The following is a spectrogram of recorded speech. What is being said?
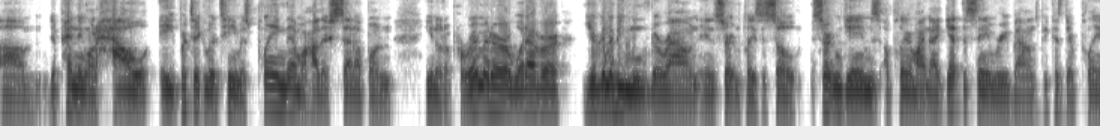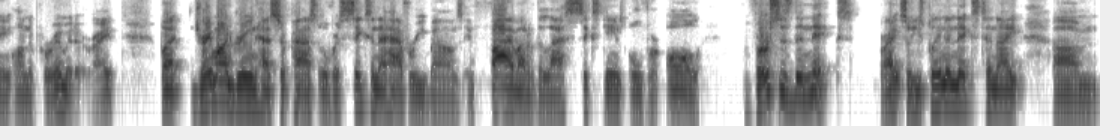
um, depending on how a particular team is playing them or how they're set up on, you know, the perimeter or whatever, you're going to be moved around in certain places. So certain games, a player might not get the same rebounds because they're playing on the perimeter, right? But Draymond Green has surpassed over six and a half rebounds in five out of the last six games overall versus the Knicks right? So he's playing the Knicks tonight. Um,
